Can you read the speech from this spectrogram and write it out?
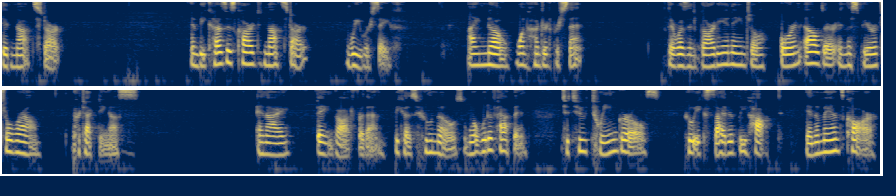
did not start. And because his car did not start, we were safe. I know 100% there was a guardian angel or an elder in the spiritual realm protecting us. And I thank God for them because who knows what would have happened to two tween girls who excitedly hopped in a man's car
